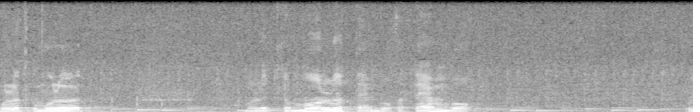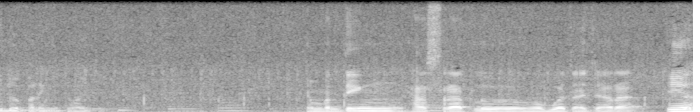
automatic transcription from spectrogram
Mulut ke mulut. mulut ke mulut tembok ke tembok. Udah paling itu aja. Yang penting hasrat lu ngebuat acara iya.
